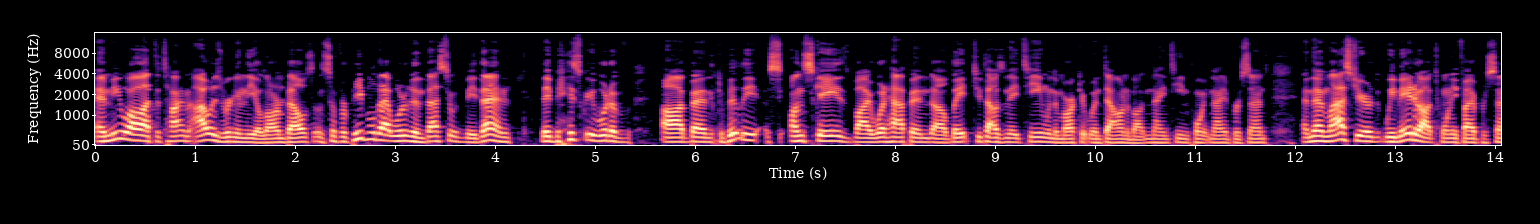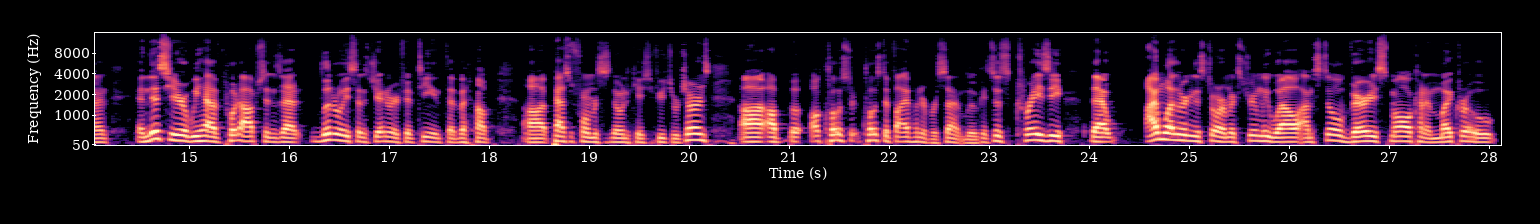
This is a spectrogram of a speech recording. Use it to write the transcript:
And meanwhile, at the time, I was ringing the alarm bells. And so for people that would have invested with me then, they basically would have uh, been completely unscathed by what happened uh, late 2018 when the market went down about 19.9%. And then last year, we made about 25%. And this year, we have put options that literally since January 15th have been up. Uh, past performance is no indication of future returns, uh, up, uh, close, close to 500%, Luke. It's just crazy that I'm weathering the storm extremely well. I'm still very small, kind of micro,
